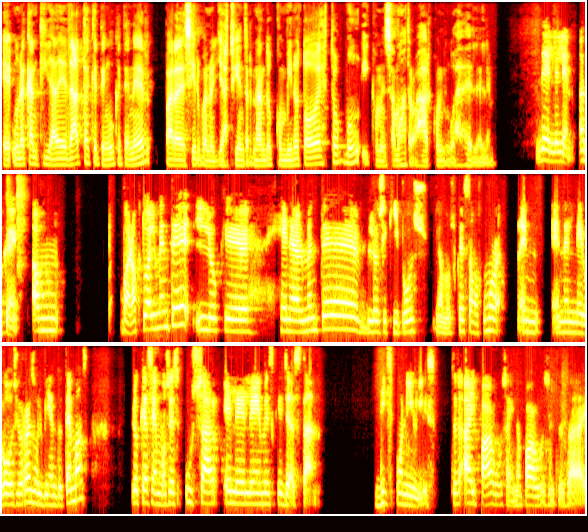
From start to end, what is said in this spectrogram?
eh, una cantidad de data que tengo que tener para decir, bueno, ya estoy entrenando, combino todo esto, boom, y comenzamos a trabajar con lenguajes de LLM. De LLM, ok. bueno, actualmente lo que generalmente los equipos, digamos que estamos como en, en el negocio resolviendo temas, lo que hacemos es usar LLMs que ya están disponibles. Entonces hay pagos, hay no pagos, entonces hay,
